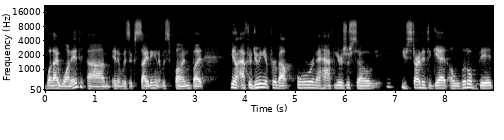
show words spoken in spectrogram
what i wanted um, and it was exciting and it was fun but you know after doing it for about four and a half years or so you started to get a little bit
